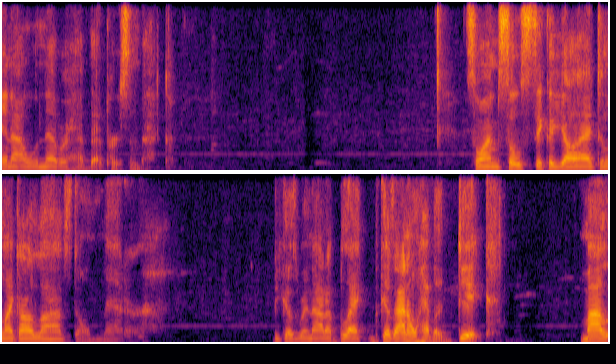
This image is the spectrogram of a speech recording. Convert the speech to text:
And I will never have that person back. So I'm so sick of y'all acting like our lives don't matter because we're not a black, because I don't have a dick. My,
